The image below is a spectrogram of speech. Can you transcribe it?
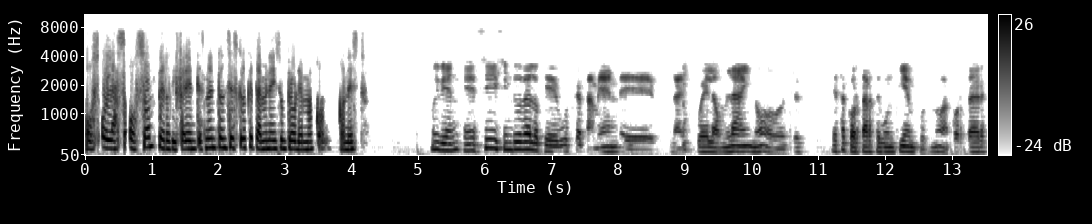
o, las o son pero diferentes, ¿no? Entonces creo que también hay un problema con, con esto. Muy bien, eh, sí, sin duda lo que busca también eh, la escuela online, ¿no? Es, es acortar según tiempos, ¿no? Acortar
